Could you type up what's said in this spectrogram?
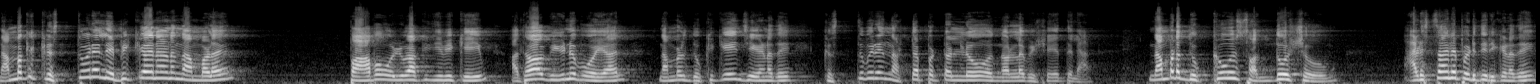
നമുക്ക് ക്രിസ്തുവിനെ ലഭിക്കാനാണ് നമ്മൾ പാപം ഒഴിവാക്കി ജീവിക്കുകയും അഥവാ വീണുപോയാൽ നമ്മൾ ദുഃഖിക്കുകയും ചെയ്യണത് ക്രിസ്തുവിനെ നഷ്ടപ്പെട്ടല്ലോ എന്നുള്ള വിഷയത്തിലാണ്. നമ്മുടെ ദുഃഖവും സന്തോഷവും അടിസ്ഥാനപ്പെടുത്തിയിരിക്കുന്നത്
